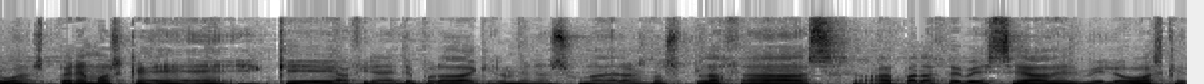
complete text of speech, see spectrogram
bueno, esperemos que, que, a final de temporada que al menos una de las dos plazas para CB sea del Bilbao Basket.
